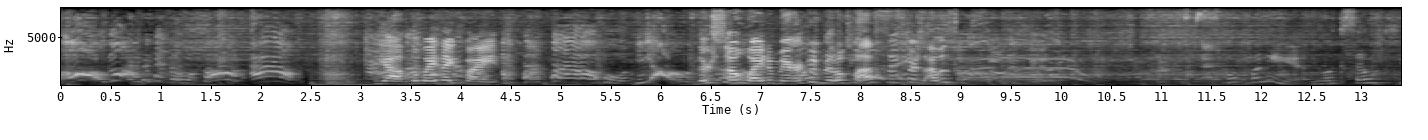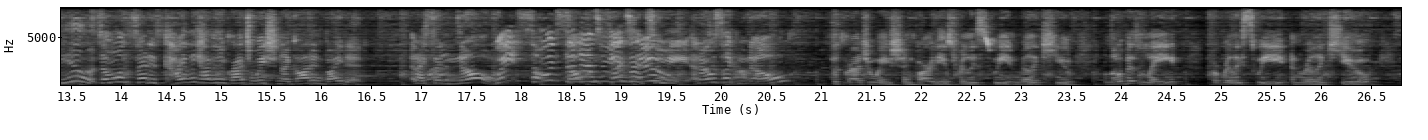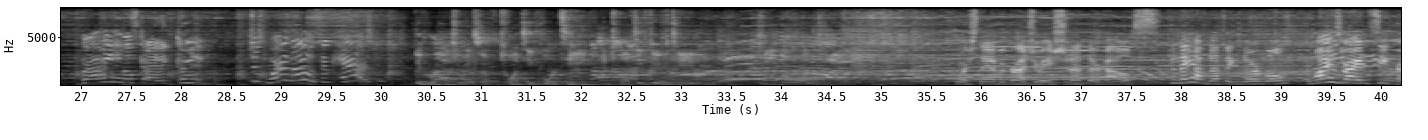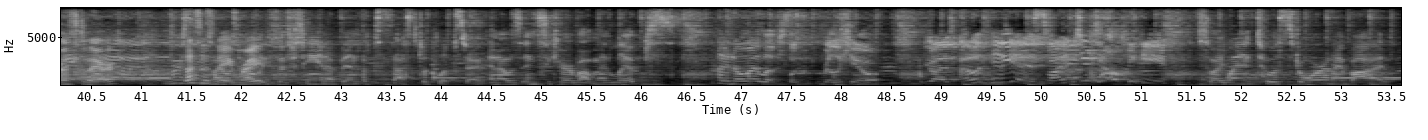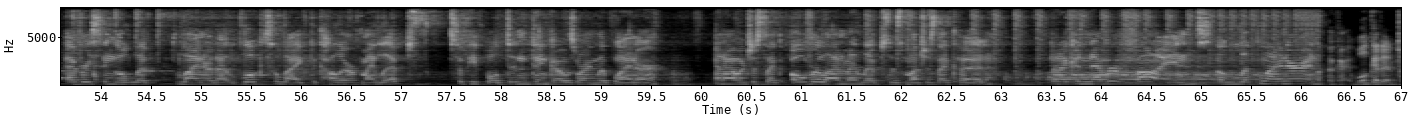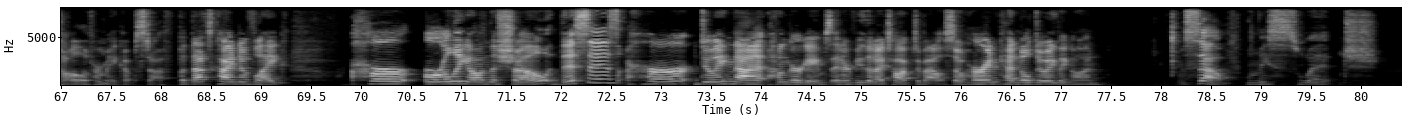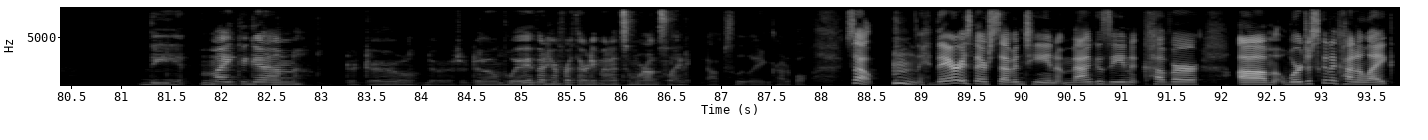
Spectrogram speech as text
Oh, God! Oh, ow! Yeah, the way they fight. Ow! They're so white American middle class sisters. I was so cute. Someone said, "Is Kylie having a graduation?" I got invited, and I said no. Wait, someone said someone that to me that too. to me, and I was like, no. The graduation party is really sweet and really cute. A little bit late, but really sweet and really cute. Grab me heels, Kylie. Come in. Just wear those. Who cares? The graduates of 2014 and 2015, Kendall and Kylie. Of course, they have a graduation at their house. Can they have nothing normal? And why is Ryan Seacrest there? Ever That's since his I name, was right? probably 15, I've been obsessed with lipstick, and I was insecure about my lips. I know my lips look really cute. You guys, I look hideous. Why didn't you tell me? So I went to a store and I bought every single lip liner that looked like the color of my lips, so people didn't think I was wearing lip liner. And I would just like overline my lips as much as I could. But I could never find a lip liner and Okay, we'll get into all of her makeup stuff, but that's kind of like her early on the show. This is her doing that Hunger Games interview that I talked about. So her and Kendall doing thing on. So let me switch the mic again. We've been here for 30 minutes and we're on slide. Absolutely incredible. So there is their 17 magazine cover. Um, we're just gonna kind of like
